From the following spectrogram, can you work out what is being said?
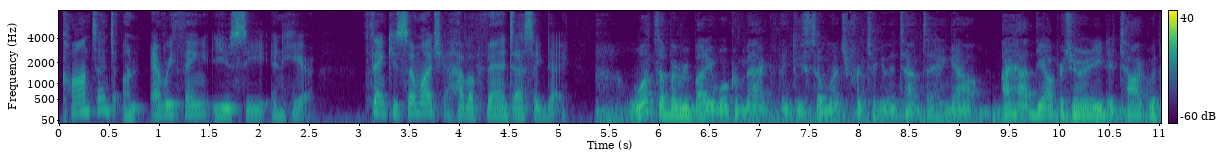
content on everything you see and hear. Thank you so much. Have a fantastic day. What's up, everybody? Welcome back. Thank you so much for taking the time to hang out. I had the opportunity to talk with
